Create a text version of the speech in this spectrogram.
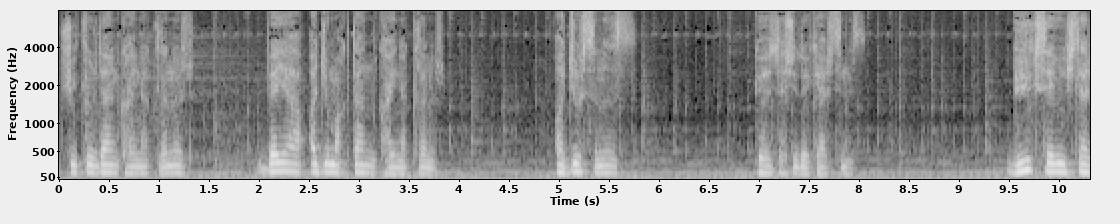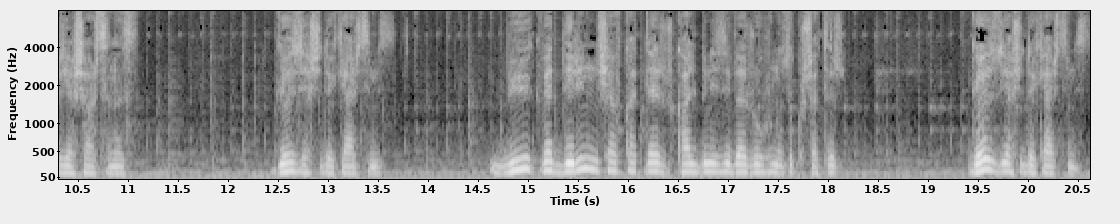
şükürden kaynaklanır veya acımaktan kaynaklanır. Acırsınız, gözyaşı dökersiniz. Büyük sevinçler yaşarsınız, gözyaşı dökersiniz. Büyük ve derin şefkatler kalbinizi ve ruhunuzu kuşatır. Gözyaşı dökersiniz.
